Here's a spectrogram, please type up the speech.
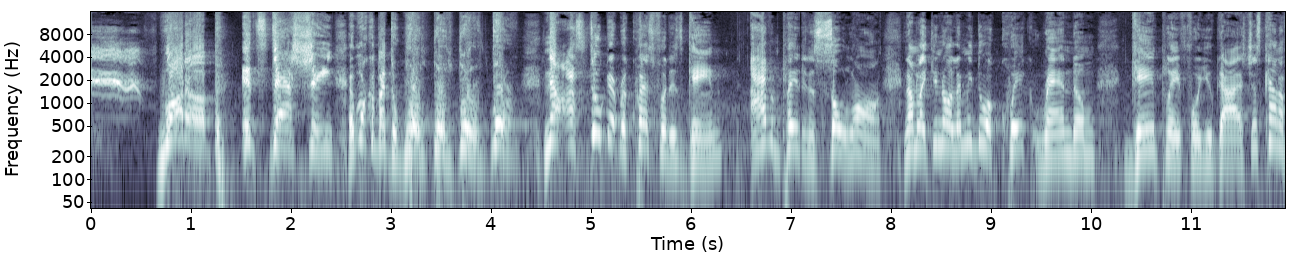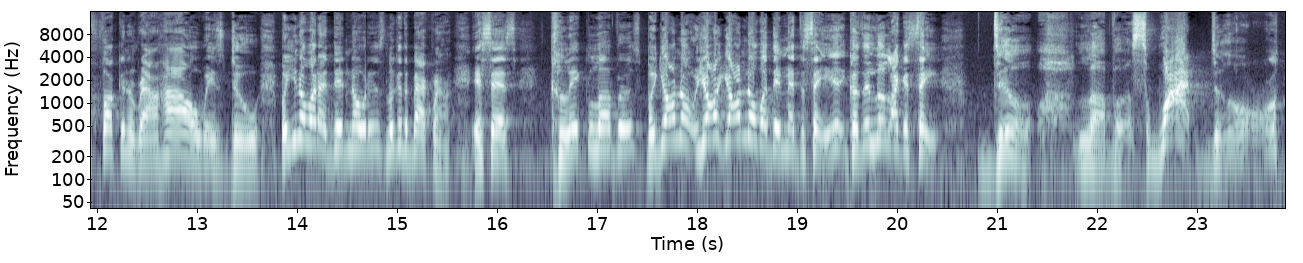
what up? It's Dashie, and welcome back to World Now, I still get requests for this game. I haven't played it in so long, and I'm like, you know, let me do a quick random gameplay for you guys, just kind of fucking around how I always do. But you know what I did notice? Look at the background. It says click lovers, but y'all know y'all y'all know what they meant to say because it, it looked like it say dill lovers. What? Dill.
